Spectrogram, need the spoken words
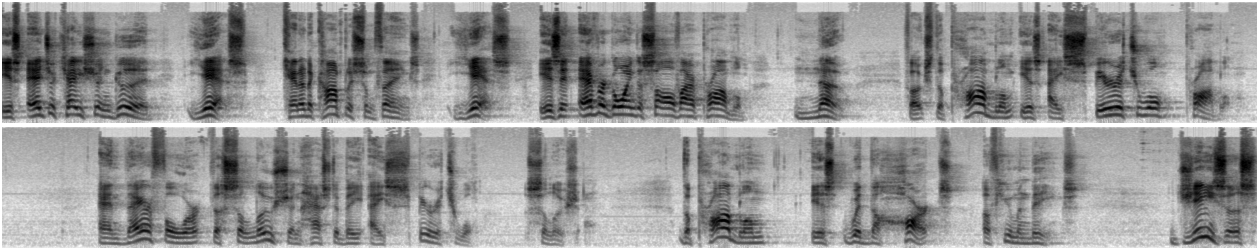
Is education good? Yes. Can it accomplish some things? Yes. Is it ever going to solve our problem? No. Folks, the problem is a spiritual problem. And therefore, the solution has to be a spiritual solution. The problem is with the hearts of human beings. Jesus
